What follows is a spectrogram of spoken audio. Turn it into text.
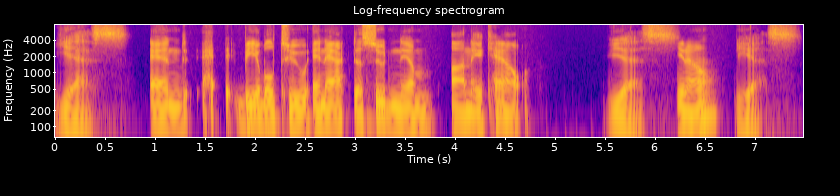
yes and be able to enact a pseudonym on the account yes you know Yes.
